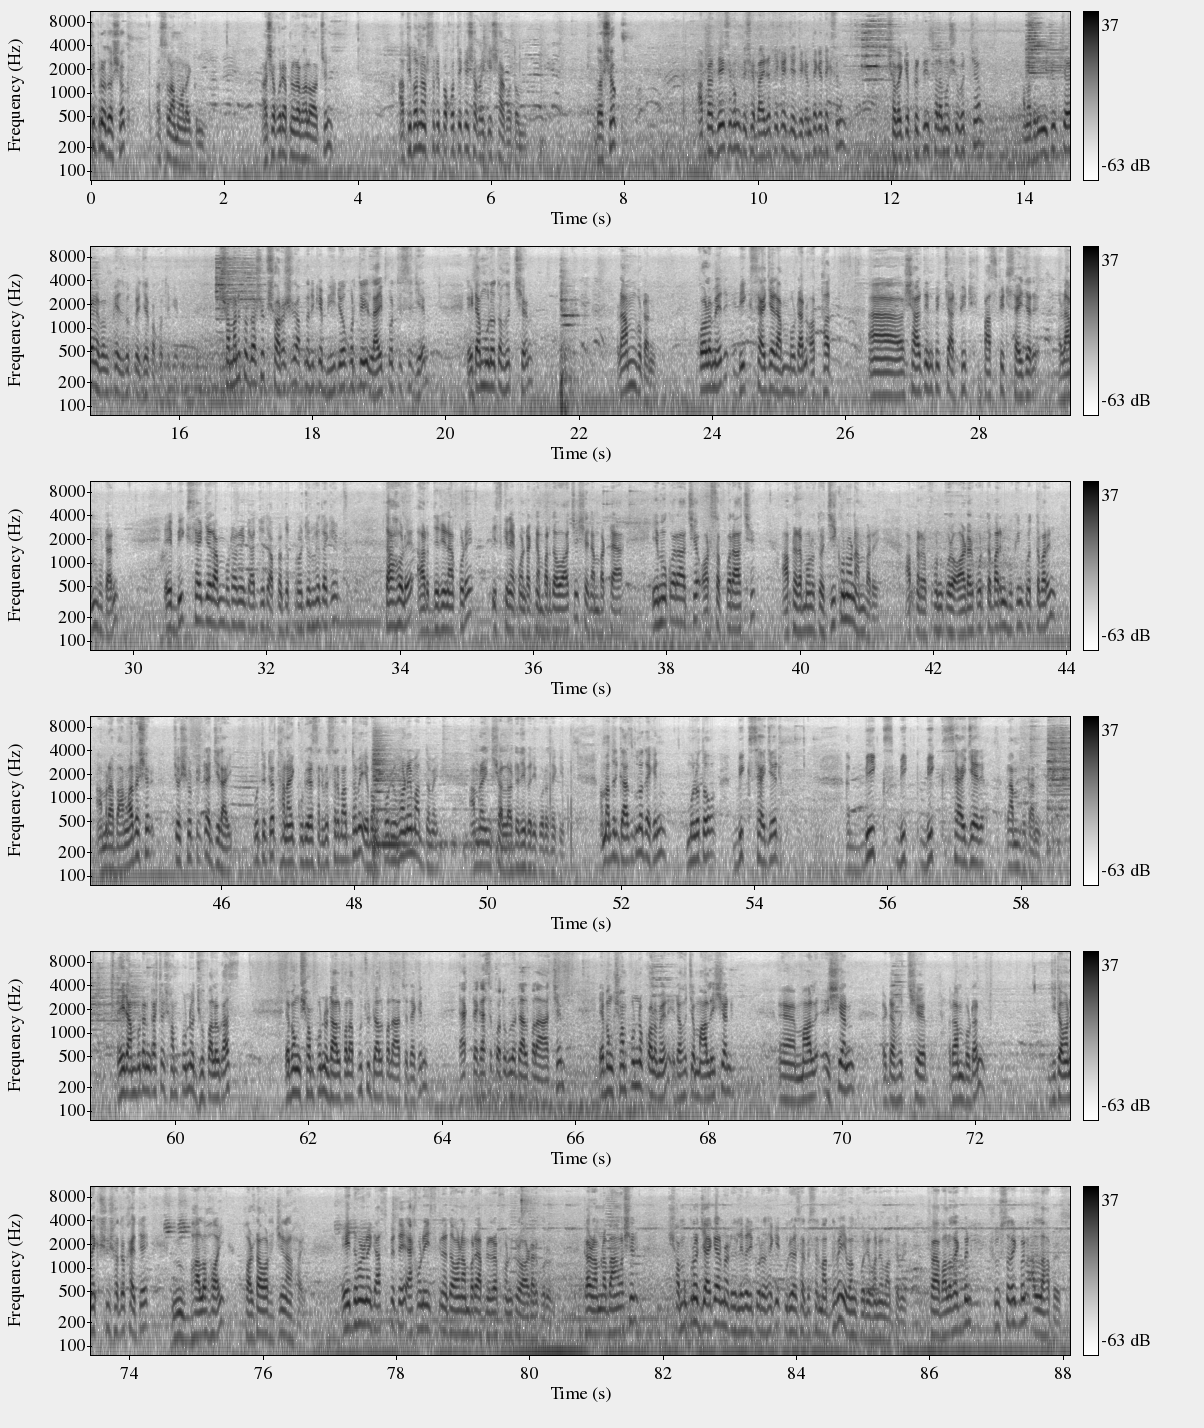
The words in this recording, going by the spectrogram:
সুপ্রিয় দর্শক, আসসালামু আলাইকুম। আশা করি আপনারা ভালো আছেন। আতিফা নার্সারির পক্ষ থেকে সবাইকে স্বাগতম। দর্শক, আপনার দেশ এবং দেশের বাইরে থেকে যে যেখান থেকে দেখছেন, সবাইকে প্রীতি, সালাম শুভেচ্ছা আমাদের ইউটিউব চ্যানেল এবং ফেসবুক পেজের পক্ষ থেকে। সম্মানিত দর্শক, সরাসরি আপনাদেরকে ভিডিও করতে লাইভ করতেছি যে এটা মূলত হচ্ছে রামবুটান। কলমের বিগ সাইজের রামবুটান, অর্থাৎ সাড়ে তিন ফিট চার ফিট পাঁচ ফিট সাইজের রামবুটান। এই বিগ সাইজের রামবুটানের গাছ যদি আপনাদের প্রয়োজন হয়ে থাকে, তাহলে আর দেরি না করে স্ক্রিনে কন্ট্যাক্ট নাম্বার দেওয়া আছে, সেই নাম্বারটা ইমো করা আছে হোয়াটসঅ্যাপ করা আছে। আপনারা মূলত যে কোনো নাম্বারে আপনারা ফোন করে অর্ডার করতে পারেন বুকিং করতে পারেন। আমরা বাংলাদেশের চৌষট্টিটা জেলায় প্রতিটা থানায় কুরিয়ার সার্ভিসের মাধ্যমে এবং পরিবহনের মাধ্যমে আমরা ইনশাল্লাহ ডেলিভারি করে থাকি। আমাদের গাছগুলো দেখেন, মূলত বিগ সাইজের বিগ বিগ বিগ সাইজের রামবুটান এই রামবুটান গাছটা সম্পূর্ণ ঝোপালো গাছ এবং সম্পূর্ণ ডালপালা প্রচুর ডালপালা আছে দেখেন। একটা গাছে কতগুলো ডালপালা আছে এবং সম্পূর্ণ কলমের এটা হচ্ছে মালয়েশিয়ান আহ, মাল এশিয়ান এটা হচ্ছে রামবুটান যেটা অনেক সুস্বাদু খাইতে ভালো হয় ফলটা অরিজিনাল হয়। এই ধরনের গাছ পেতে এখন এই স্ক্রিনে দেওয়া নাম্বারে আপনারা ফোন করে অর্ডার করুন। কারণ আমরা বাংলাদেশের সমগ্র জায়গায় আমরা ডেলিভারি করে থাকি কুরিয়ার সার্ভিসের মাধ্যমে এবং পরিবহনের মাধ্যমে। সবাই ভালো থাকবেন সুস্থ থাকবেন আল্লাহ হাফেজ।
